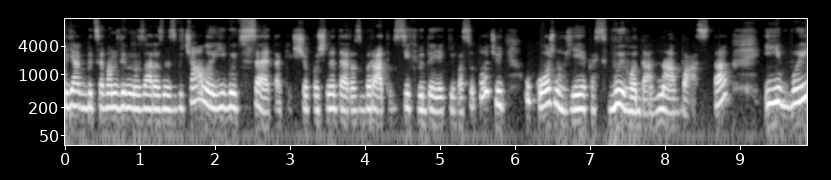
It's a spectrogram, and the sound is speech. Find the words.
Як би це вам дивно зараз не звучало, і ви все так, якщо почнете розбирати всіх людей, які вас оточують, у кожного є якась вигода на вас, так? І ви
